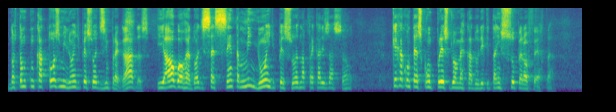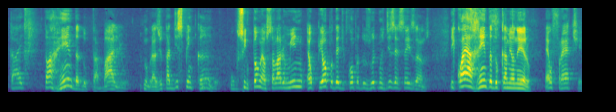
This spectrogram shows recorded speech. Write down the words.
Nós estamos com 14 milhões de pessoas desempregadas e algo ao redor de 60 milhões de pessoas na precarização. O que, é que acontece com o preço de uma mercadoria que está em super oferta? Cai. Então a renda do trabalho no Brasil está despencando. O sintoma é o salário mínimo, é o pior poder de compra dos últimos 16 anos. E qual é a renda do caminhoneiro? É o frete.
